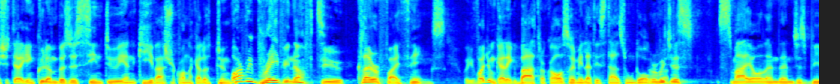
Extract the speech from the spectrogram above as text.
És itt tényleg ilyen különböző szintű ilyen kihívások vannak előttünk, Are we brave enough to clarify things? hogy vagyunk elég bátrak ahhoz, hogy mi letisztázzunk Or we dolgokat. just smile and then just be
